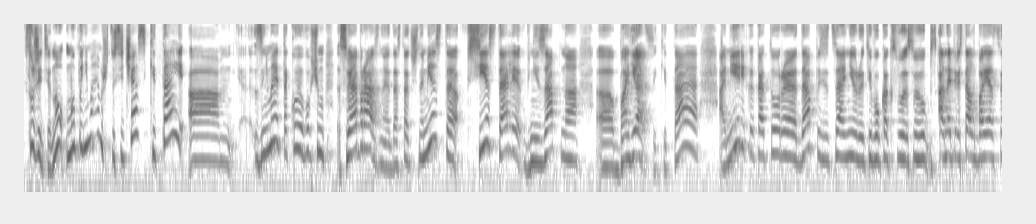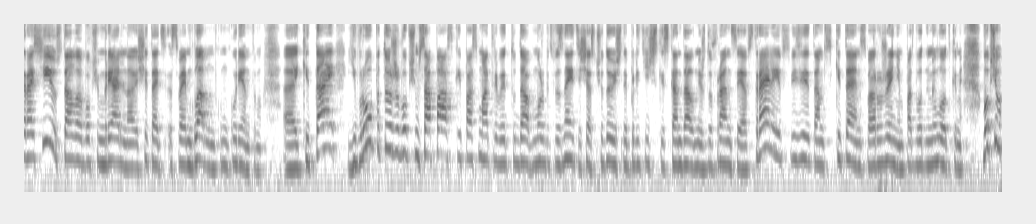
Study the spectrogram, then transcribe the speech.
Слушайте, ну мы понимаем, что сейчас Китай а, занимает такое, в общем, своеобразное достаточно место. Все стали внезапно а, бояться Китая. Америка, которая, да, позиционирует его как свой, своего... Она перестала бояться Россию, стала, в общем, реально считать своим главным конкурентом э, Китай. Европа тоже, в общем, с опаской посматривает туда. Может быть, вы знаете, сейчас чудовищный политический скандал между Францией и Австралией в связи там, с Китаем, с вооружением, подводными лодками. В общем,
